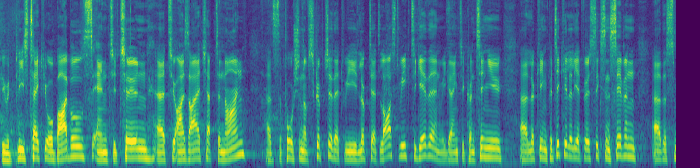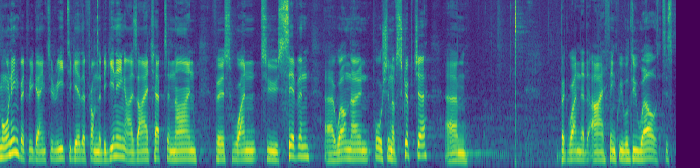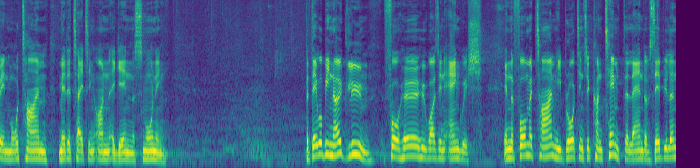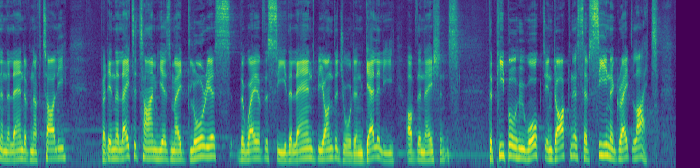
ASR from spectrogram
If you would please take your Bibles and to turn uh, to Isaiah chapter 9. That's the portion of scripture that we looked at last week together, and we're going to continue uh, looking particularly at verse 6 and 7 uh, this morning, but we're going to read together from the beginning Isaiah chapter 9, verse 1 to 7, a well known portion of scripture. Um, but one that I think we will do well to spend more time meditating on again this morning. But there will be no gloom for her who was in anguish. In the former time, he brought into contempt the land of Zebulun and the land of Naphtali. But in the later time, he has made glorious the way of the sea, the land beyond the Jordan, Galilee of the nations. The people who walked in darkness have seen a great light.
